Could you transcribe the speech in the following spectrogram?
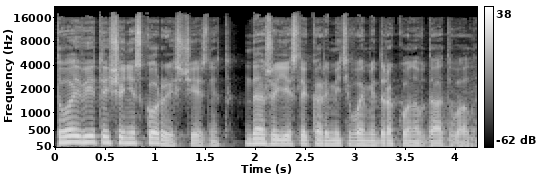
Твой вид еще не скоро исчезнет, даже если кормить вами драконов до отвала.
